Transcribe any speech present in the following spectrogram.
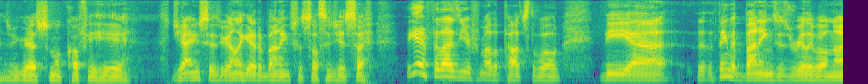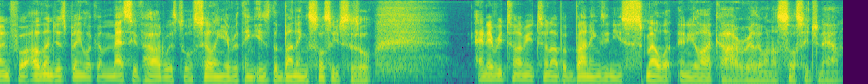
as we grab some more coffee here. James says we only go to Bunnings for sausages. So again, for those of you from other parts of the world, the uh, the thing that Bunnings is really well known for, other than just being like a massive hardware store selling everything, is the Bunnings sausage sizzle. And every time you turn up at Bunnings and you smell it, and you're like, oh, I really want a sausage now.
